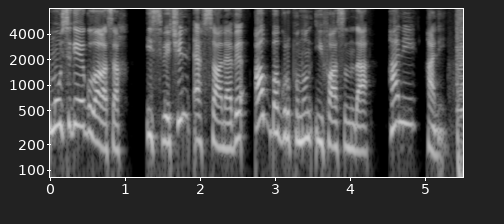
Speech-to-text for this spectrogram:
musiqiyə qulaq asaq. İsveçin əfsanəvi ABBA qrupunun ifasında Honey Honey.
